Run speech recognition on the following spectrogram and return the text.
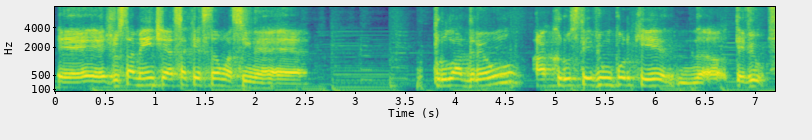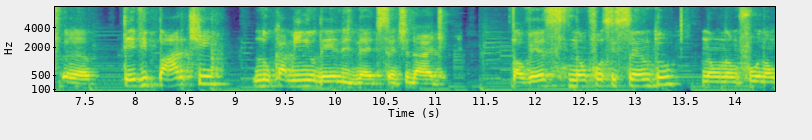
é justamente essa questão, assim, né? É, pro ladrão, a cruz teve um porquê, teve, uh, teve parte no caminho dele, né, de santidade. Talvez não fosse santo, não não não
